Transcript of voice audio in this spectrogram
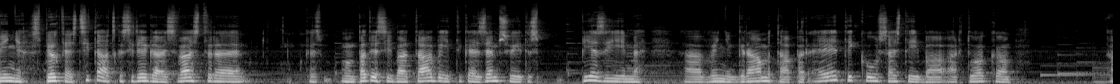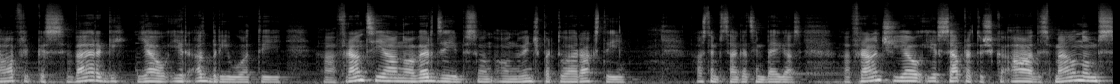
viņa spilgtais citāts, kas ir iegājis vēsturē, kas, un patiesībā tā bija tikai zemesvītras piezīme viņa grāmatā par ētiku saistībā ar to, ka Āfrikas vergi jau ir atbrīvoti Francijā no verdzības, un, un viņš par to rakstīja 18. gadsimta beigās. Franči jau ir sapratuši, ka ādas melnums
